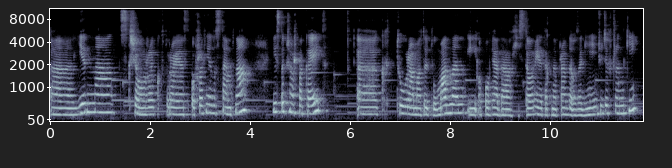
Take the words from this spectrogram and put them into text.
E, jedna z książek, która jest powszechnie dostępna, jest to książka Kate, e, która ma tytuł Madeleine i opowiada historię tak naprawdę o zaginięciu dziewczynki.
